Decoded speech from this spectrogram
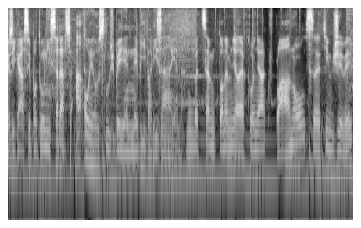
Říká si potulný sadař a o jeho služby je nebývalý zájem. Vůbec jsem to neměl jako nějak v plánu se tím živit,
